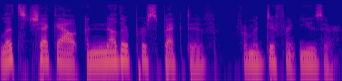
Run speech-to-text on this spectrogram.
Let's check out another perspective from a different user.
